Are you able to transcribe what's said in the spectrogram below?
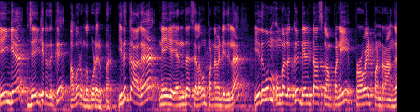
நீங்கள் ஜெயிக்கிறதுக்கு அவர் உங்கள் கூட இருப்பார். இதுக்காக நீங்கள் எந்த செலவும் பண்ண வேண்டியதில்லை. இதுவும் உங்களுக்கு டெல்டாஸ் கம்பெனி ப்ரொவைட் பண்ணுறாங்க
